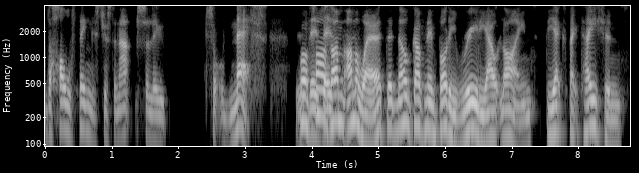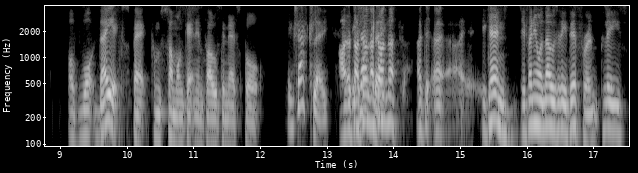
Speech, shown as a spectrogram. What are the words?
the whole thing is just an absolute sort of mess. Well, as far as I'm, I'm aware, that no governing body really outlines the expectations of what they expect from someone getting involved in their sport. Exactly. I, exactly. I, don't, I don't know. I, uh, again, if anyone knows any different, please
